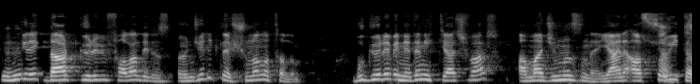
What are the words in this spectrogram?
Hı-hı. Direkt Dart görevi falan dediniz. Öncelikle şunu anlatalım. Bu göreve neden ihtiyaç var? Amacımız ne? Yani asteroid ha,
